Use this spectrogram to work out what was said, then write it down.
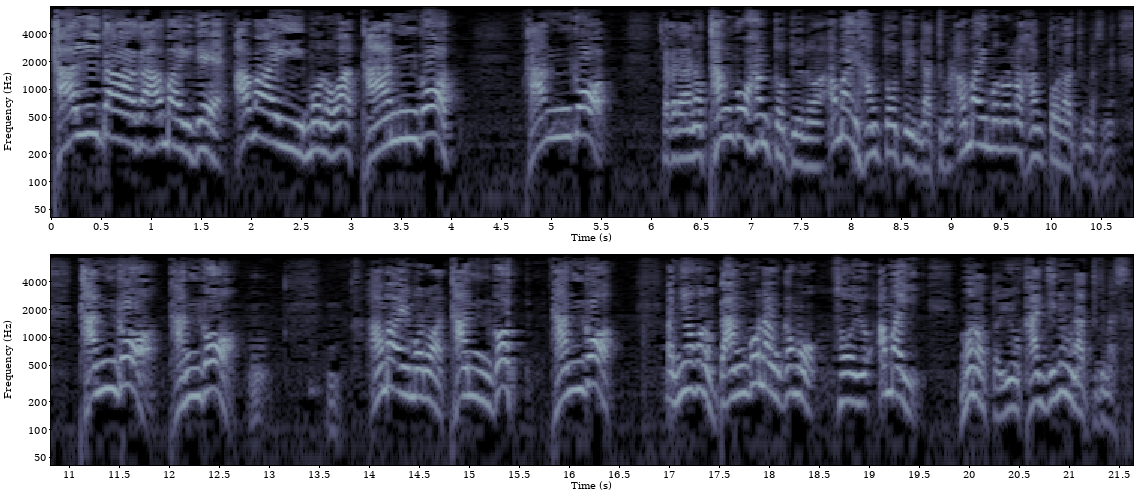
タイダーが甘いで、甘いものは単語単語だからあの単語半島というのは甘い半島という意味になってくる。甘いものの半島になってきますね。単語、単語。甘いものは単語、単語。まあ、日本語の団子なんかもそういう甘いものという感じにもなってきます。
